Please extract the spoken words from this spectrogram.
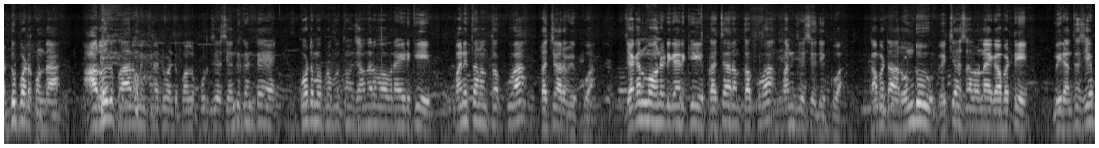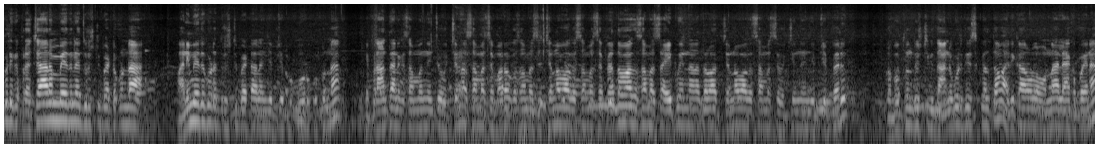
అడ్డుపడకుండా ఆ రోజు ప్రారంభించినటువంటి పనులు పూర్తి చేసి ఎందుకంటే కూటమి ప్రభుత్వం చంద్రబాబు నాయుడికి పనితనం తక్కువ ప్రచారం ఎక్కువ. జగన్మోహన్ రెడ్డి గారికి ప్రచారం తక్కువ పని చేసేది ఎక్కువ. కాబట్టి ఆ రెండు వ్యత్యాసాలు ఉన్నాయి కాబట్టి మీరు ఎంతసేపటికి ప్రచారం మీదనే దృష్టి పెట్టకుండా పని మీద కూడా దృష్టి పెట్టాలని చెప్పి చెప్పి కోరుకుంటున్నా. ఈ ప్రాంతానికి సంబంధించి ఒక చిన్న సమస్య మరొక సమస్య చిన్నవాగు సమస్య పెద్దవాగ సమస్య అయిపోయిందన్న తర్వాత చిన్నవాగ సమస్య వచ్చిందని చెప్పి చెప్పారు. ప్రభుత్వం దృష్టికి దాన్ని కూడా తీసుకెళ్తాం. అధికారంలో ఉన్నా లేకపోయినా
